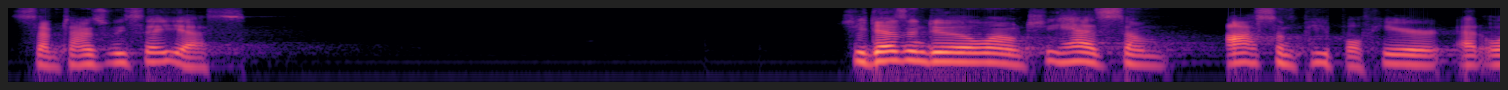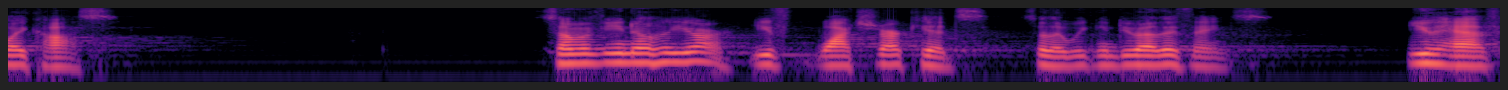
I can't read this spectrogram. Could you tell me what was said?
Sometimes we say yes. She doesn't do it alone. She has some awesome people here at Oikos. Some of you know who you are. You've watched our kids so that we can do other things. You have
